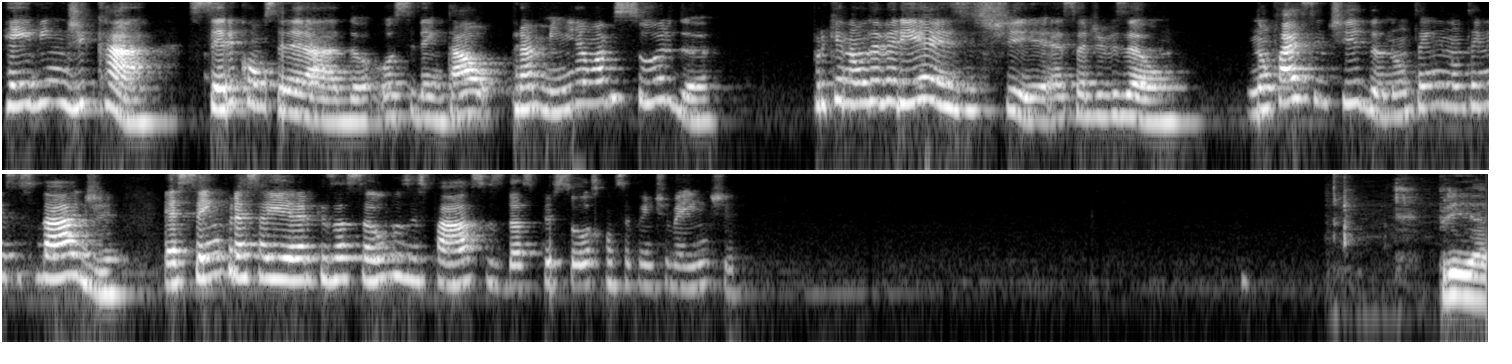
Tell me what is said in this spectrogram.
reivindicar ser considerado ocidental, para mim, é um absurdo. Porque não deveria existir essa divisão. Não faz sentido, não tem, não tem necessidade. É sempre essa hierarquização dos espaços, das pessoas, consequentemente. Pri, a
